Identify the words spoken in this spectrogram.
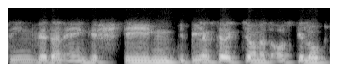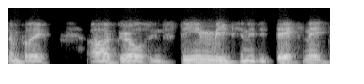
sind wir dann eingestiegen. Die Bildungsdirektion hat ausgelobt ein Projekt uh, Girls in STEAM, Mädchen in die Technik.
